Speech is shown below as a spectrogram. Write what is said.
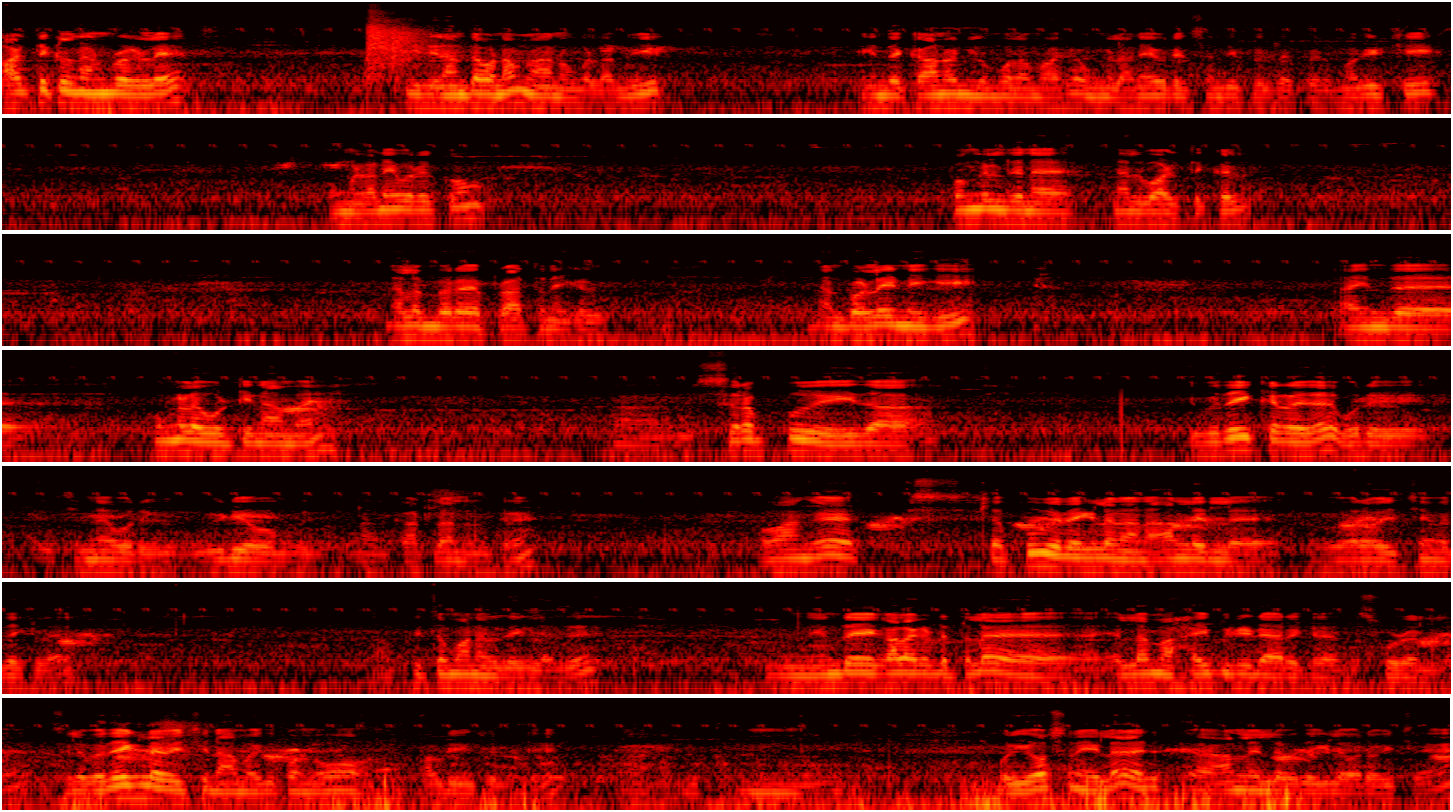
வாழ்த்துக்கள் நண்பர்களே. இது நந்தவனம் நான் உங்கள் அமீர். இந்த காணொலி மூலமாக உங்கள் அனைவரையும் சந்திப்பதில் பெரும் மகிழ்ச்சி. உங்கள் அனைவருக்கும் பொங்கல் தின நல்வாழ்த்துக்கள். நலம் பெற பிரார்த்தனைகள். நண்பர்களே இன்றைக்கி இந்த பொங்கலை ஒட்டி நாம் சிறப்பு இதாக விதைக்கிற ஒரு சின்ன ஒரு வீடியோ உங்களுக்கு நான் காட்டலான்னு இருக்கிறேன் வாங்க சில பூ விதைகளை நான் ஆன்லைனில் வர வச்சேன் விதைகளை. பிடித்தமான விதைகள் அது. இன்றைய காலகட்டத்தில் எல்லாமே ஹைப்ரிடாக இருக்கிற அந்த சூழலில். சில விதைகளை வச்சு நாம் இது பண்ணுவோம் அப்படின்னு சொல்லிட்டு ஒரு யோசனையில் ஆன்லைனில் விதைகளை வர வச்சேன்.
